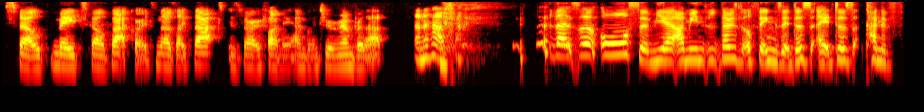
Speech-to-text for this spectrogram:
spelled made spelled backwards, and I was like, that is very funny. I'm going to remember that, and I have. That's awesome. Yeah, I mean those little things. It does. It does kind of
